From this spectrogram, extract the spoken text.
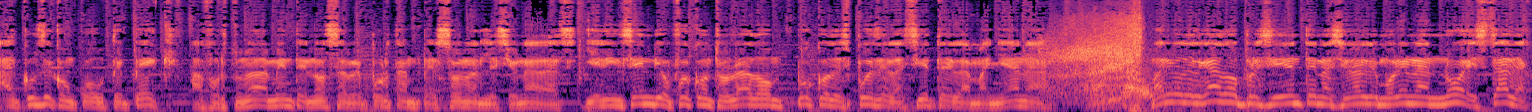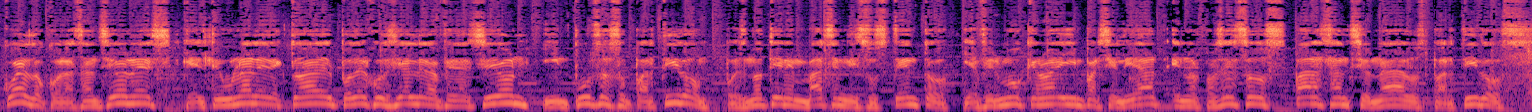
al cruce con Cuautepec. Afortunadamente no se reportan personas lesionadas y el incendio fue controlado poco después de las 7 de la mañana. Mario Delgado, presidente nacional de Morena, no está de acuerdo con las sanciones que el Tribunal Electoral del Poder Judicial de la Federación impuso a su partido, pues no tienen base ni sustento y afirmó que no hay imparcialidad en los procesos para sancionar a los partidos.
